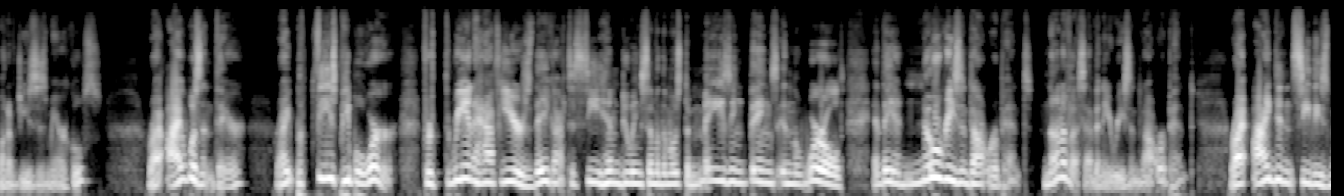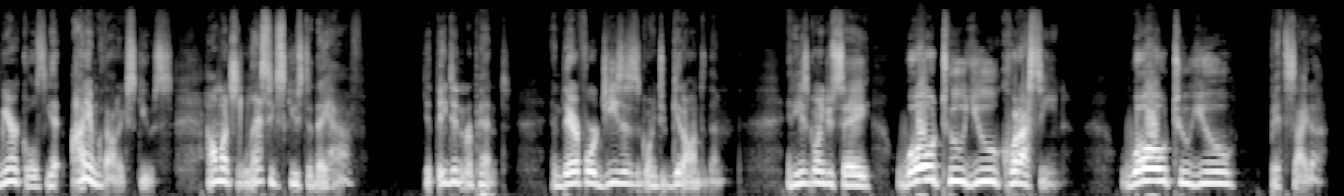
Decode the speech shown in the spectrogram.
one of Jesus' miracles, right? I wasn't there right? But these people were. For three and a half years, they got to see him doing some of the most amazing things in the world, and they had no reason to not repent. None of us have any reason to not repent, right? I didn't see these miracles, yet I am without excuse. How much less excuse did they have? Yet they didn't repent. And therefore, Jesus is going to get onto them. And he's going to say, Woe to you, Chorazin! Woe to you, Bethsaida!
